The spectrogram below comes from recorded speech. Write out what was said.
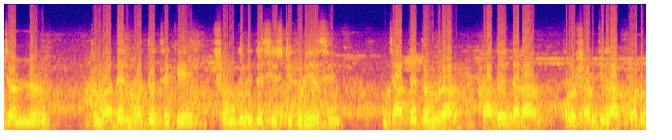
জন্য তোমাদের মধ্য থেকে সঙ্গিনীদের সৃষ্টি করিয়াছেন, যাতে তোমরা তাদের দ্বারা প্রশান্তি লাভ করো।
